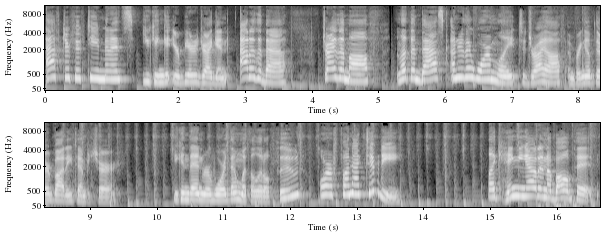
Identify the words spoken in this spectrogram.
After 15 minutes, you can get your bearded dragon out of the bath, dry them off, and let them bask under their warm light to dry off and bring up their body temperature. You can then reward them with a little food or a fun activity, like hanging out in a ball pit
